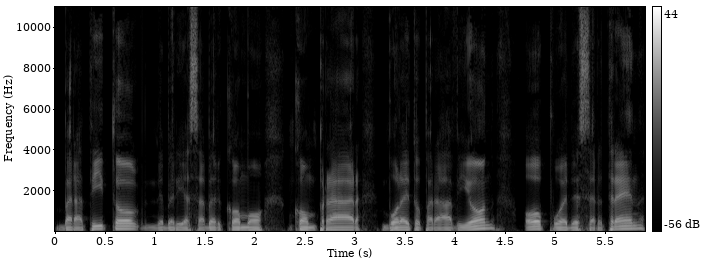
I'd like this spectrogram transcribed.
baratito, deberías saber cómo comprar boleto para avión o puede ser tren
